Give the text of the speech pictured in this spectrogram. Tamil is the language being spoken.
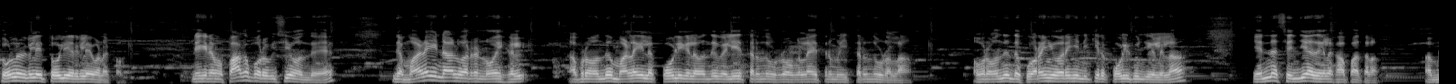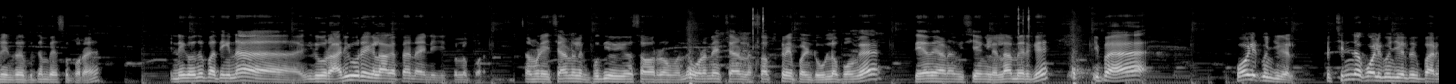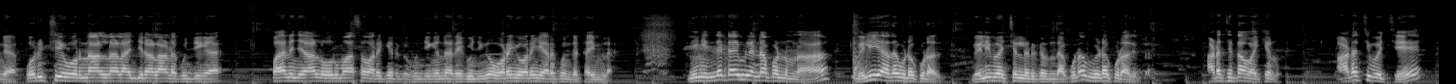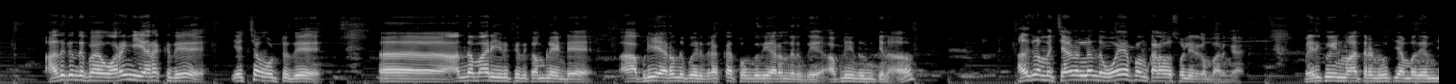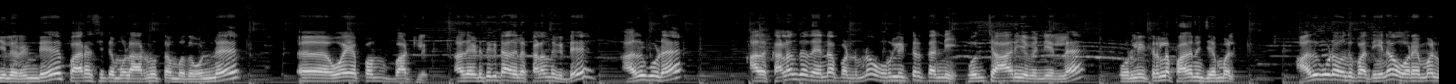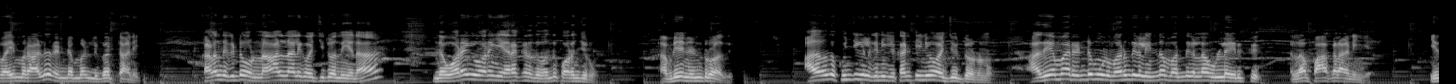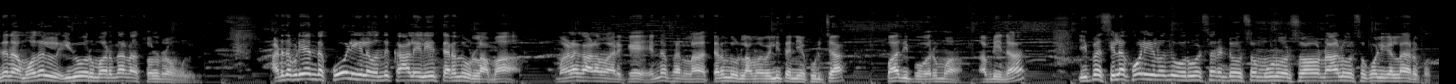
தோழர்களே தோழியர்களே வணக்கம். இன்றைக்கி நம்ம பார்க்க போகிற விஷயம் வந்து இந்த மழையினால் வர்ற நோய்கள் அப்புறம் வந்து மழையில் கோழிகளை வந்து வெளியே திறந்து விடுறவங்கலாம் எத்தனை மணிக்கு திறந்து விடலாம்? அப்புறம் வந்து இந்த குரங்கி உறங்கி நிற்கிற கோழி குஞ்சுகள் எல்லாம் என்ன செஞ்சு அதுகளை காப்பாற்றலாம் அப்படின்றத பற்றி தான் பேச போகிறேன் இன்றைக்கி வந்து பார்த்திங்கன்னா இது ஒரு அறிவுரைகளாகத்தான் நான் இன்றைக்கி சொல்ல போகிறேன் நம்முடைய சேனலுக்கு புதிய விவசாயம் வர்றவங்க வந்து உடனே சேனலை சப்ஸ்கிரைப் பண்ணிட்டு உள்ளே போங்க. தேவையான விஷயங்கள் எல்லாமே இருக்குது இப்போ கோழி குஞ்சுகள் இப்போ சின்ன கோழி குஞ்சுகள் இருக்கு பாருங்க. பொறிச்சு ஒரு நாலு நாள் அஞ்சு நாள் ஆன குஞ்சுங்க. பதினஞ்சு நாள் ஒரு மாதம் வரைக்கும் இருக்க குஞ்சுங்க நிறைய குஞ்சுங்க. உறங்கி உறங்கி இறக்கும் இந்த டைமில் நீங்கள் இந்த டைமில் என்ன பண்ணோம்னா வெளியே அதை விடக்கூடாது. வெளி மேய்ச்சல் இருக்கிறதா கூட விடக்கூடாது இப்போ. அடைச்சி தான் வைக்கணும். அடைச்சி வச்சு அதுக்கு இந்த இப்போ உறங்கி இறக்குது எச்சம் ஒட்டுது அந்த மாதிரி இருக்குது கம்ப்ளைண்ட்டு அப்படியே இறந்து போயிருது ரெக்கா தொங்குது இறந்துருது அப்படின்னு இருந்துச்சுன்னா அதுக்கு நம்ம சேனலில் இந்த ஓஎஃப்எம் கலவை சொல்லியிருக்கேன் பாருங்கள் மெரிக்குயின் மாத்திரை நூற்றி ஐம்பது எம்ஜியில் ரெண்டு பாராசிட்டமால் அறுநூற்றம்பது ஒன்று ஓஎப்எம் பாட்டிலு. அதை எடுத்துக்கிட்டு அதில் கலந்துக்கிட்டு அது கூட அதை கலந்ததை என்ன பண்ணோம்னா ஒரு லிட்டர் தண்ணி கொதிச்சு ஆரிய வெந்நீரில் ஒரு லிட்டரில் பதினஞ்சு எம்எல் அது கூட வந்து பார்த்தீங்கன்னா ஒரு எம்எல் வைமரால் ரெண்டு எம்எல் லிவர் டானிக் கலந்துக்கிட்டு ஒரு நாலு நாளைக்கு வச்சுட்டு வந்தீங்கன்னா இந்த உறங்கி உறங்கி இறக்குறது வந்து குறைஞ்சிரும். அப்படியே நின்றும் அது. அதை வந்து குஞ்சுகளுக்கு நீங்கள் கண்டினியூவாக வச்சுட்டு வரணும். அதே மாதிரி ரெண்டு மூணு மருந்துகள் இன்னும் மருந்துகள்லாம் உள்ளே இருக்குது எல்லாம் பார்க்கலாம் நீங்கள் இதை நான் முதல் இது ஒரு மருந்தாக நான் சொல்கிறேன் உங்களுக்கு. அடுத்தபடியாக இந்த கோழிகளை வந்து காலையிலேயே திறந்து விடலாமா? மழை காலமாக இருக்குது என்ன பண்ணலாம்? திறந்து விடலாமா? வெளி தண்ணியை குடித்தா பாதிப்பு வருமா? அப்படின்னா இப்போ சில கோழிகள் வந்து ஒரு வருஷம் ரெண்டு வருஷம் மூணு வருஷம் நாலு வருஷம் கோழிகள்லாம் இருக்கும்.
